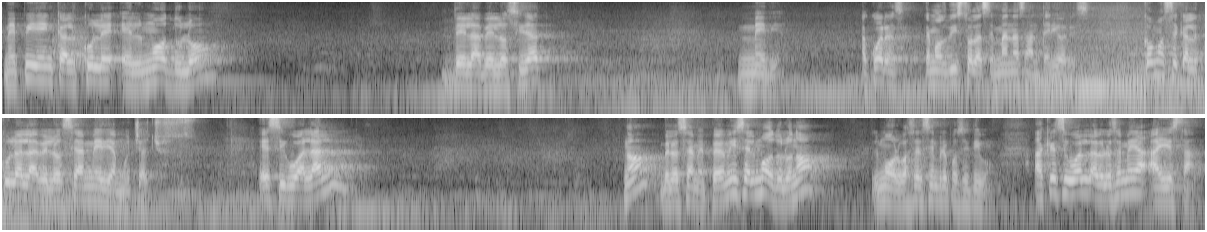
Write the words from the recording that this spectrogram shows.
me piden calcule el módulo de la velocidad media. Acuérdense, hemos visto las semanas anteriores. ¿Cómo se calcula la velocidad media, muchachos? Es igual al... ¿No? Velocidad media. Pero me dice el módulo, ¿no? El módulo va a ser siempre positivo. ¿A qué es igual la velocidad media? Ahí está.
